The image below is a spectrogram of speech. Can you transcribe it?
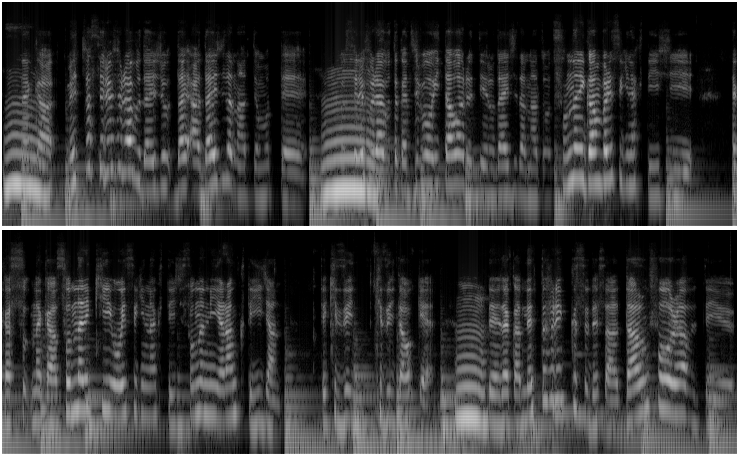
うん、なんかめっちゃセルフラブ大丈大あ大事だなって思って、うん。セルフラブとか自分をいたわるっていうの大事だなと思ってそんなに頑張りすぎなくていいしなんかそなんかそんなに気負いすぎなくていいしそんなにやらんくていいじゃんって気づい気づいたわけ。うん。でなんかネットフリックスでさ「 Down for Love」っていう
